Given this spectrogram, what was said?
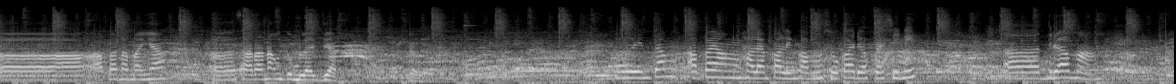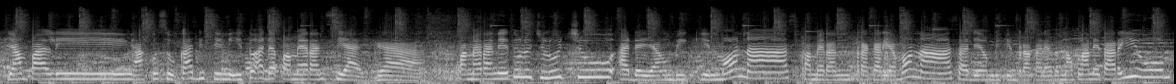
uh, apa namanya uh, sarana untuk belajar. Lintang, apa yang hal yang paling kamu suka di office ini? Uh, drama. Yang paling aku suka di sini itu ada pameran siaga. Pamerannya itu lucu-lucu, ada yang bikin Monas, pameran prakarya Monas, ada yang bikin prakarya tentang planetarium,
